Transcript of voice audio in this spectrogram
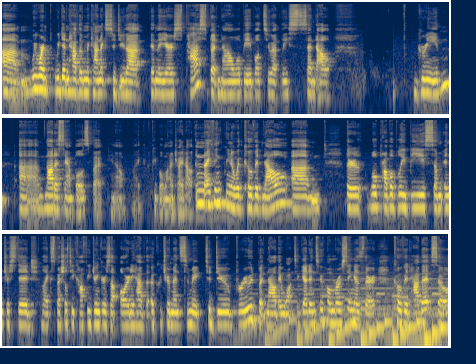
um, we weren't we didn't have the mechanics to do that in the years past but now we'll be able to at least send out green um, not as samples but you know people want to try it out. And I think, you know, with COVID now, um, there will probably be some interested like specialty coffee drinkers that already have the accoutrements to make to do brewed, but now they want to get into home roasting as their COVID habit. So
